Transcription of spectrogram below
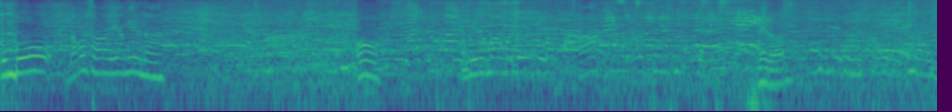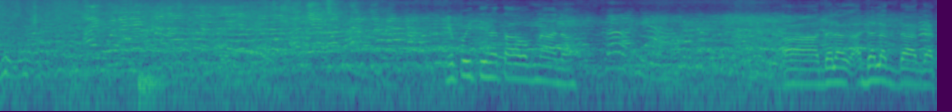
Kung buo. Naku, sayang yun ha. Oh. May namamalengke. Ha? Meron? Yun po yung tinatawag na ano. Ah, dalag, ah, dalag dagat.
